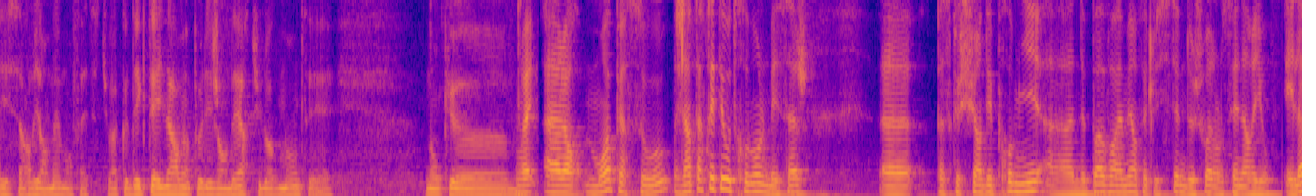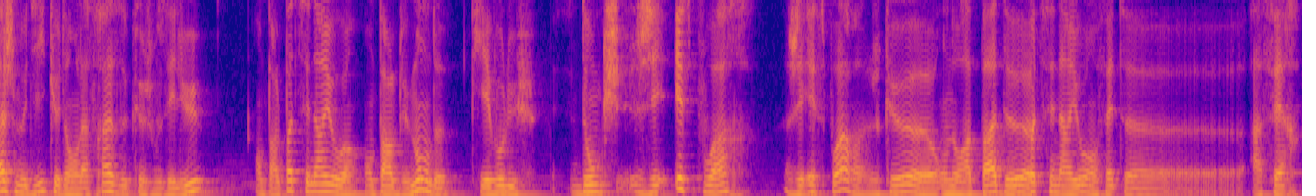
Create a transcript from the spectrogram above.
et ça revient au même en fait. Tu vois, que dès que tu as une arme un peu légendaire, tu l'augmentes et. Donc. euh, Ouais, alors moi perso, j'ai interprété autrement le message. euh, parce que je suis un des premiers à ne pas avoir aimé en fait le système de choix dans le scénario. Et là, je me dis que dans la phrase que je vous ai lue, on parle pas de scénario, hein, on parle du monde qui évolue. Donc j'ai espoir, j'ai espoir que euh, on n'aura pas de, scénario en fait euh, à faire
